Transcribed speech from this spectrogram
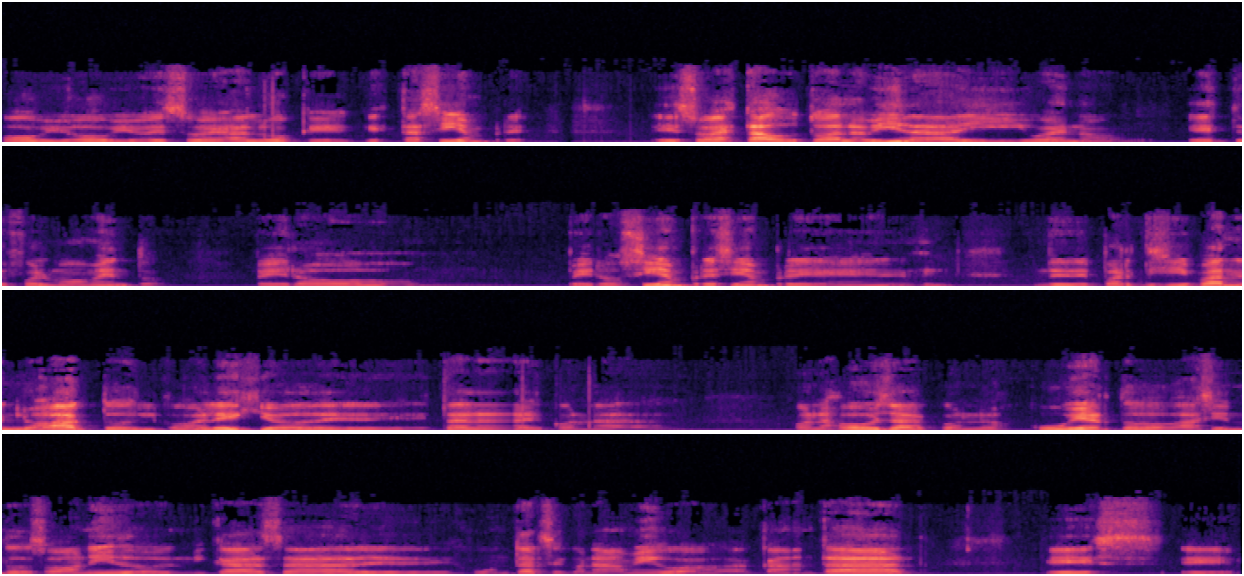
Obvio, obvio, eso es algo que, que está siempre. Eso ha estado toda la vida y bueno, este fue el momento, pero pero siempre, siempre de, participar en los actos del colegio, de estar con, la, con las ollas, con los cubiertos haciendo sonido en mi casa, de juntarse con amigos a, cantar, es, eh,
